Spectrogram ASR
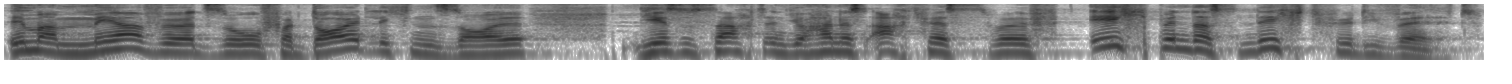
immer mehr wird, so verdeutlichen soll. Jesus sagt in Johannes 8, Vers 12, ich bin das Licht für die Welt.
